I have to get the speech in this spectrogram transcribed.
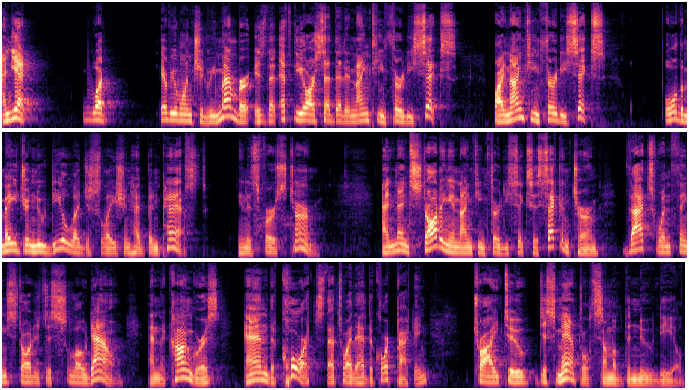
And yet, what everyone should remember is that FDR said that in 1936. By 1936, all the major New Deal legislation had been passed in his first term. And then starting in 1936, his second term, that's when things started to slow down. And the Congress and the courts, that's why they had the court packing, try to dismantle some of the New Deal.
